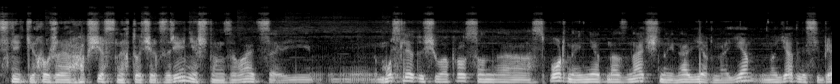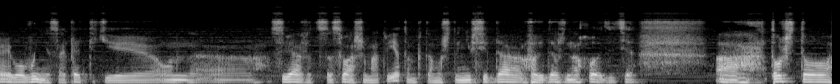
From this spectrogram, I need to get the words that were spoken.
с неких уже общественных точек зрения, что называется. И мой следующий вопрос, он э, спорный, неоднозначный, наверное, но я для себя его вынес. Опять-таки он э, свяжется с вашим ответом, потому что не всегда вы даже находите а, то, что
